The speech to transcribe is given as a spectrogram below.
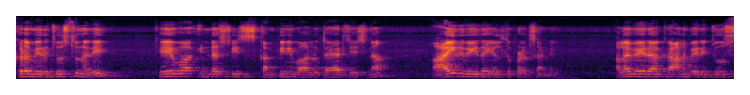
ఇక్కడ మీరు చూస్తున్నది కేవా ఇండస్ట్రీస్ కంపెనీ వాళ్ళు తయారు చేసిన ఆయుర్వేద హెల్త్ ప్రొడక్ట్స్ అండి. Aloe vera cranberry juice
